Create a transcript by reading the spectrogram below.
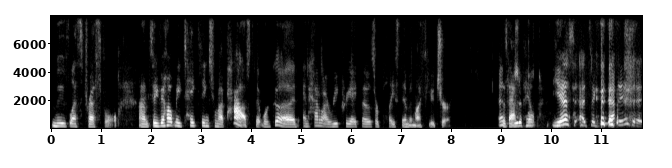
move less stressful um, so you've helped me take things from my past that were good and how do I recreate those or place them in my future? That's that beautiful. Help? Yes, that's a, that is a,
